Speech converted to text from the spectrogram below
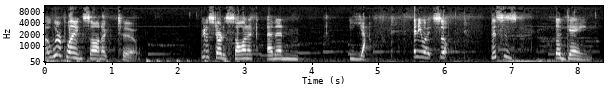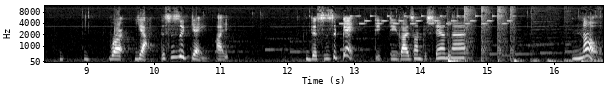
Anyway, we're playing Sonic 2. We're gonna start as Sonic, and then, yeah. Anyway, so, this is the game. Right, yeah, this is a game. I, this is a game. Do, do you guys understand that? No,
